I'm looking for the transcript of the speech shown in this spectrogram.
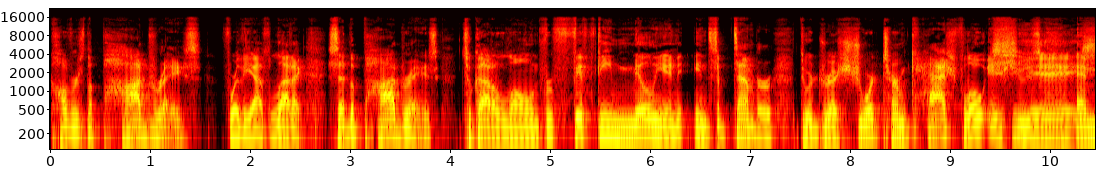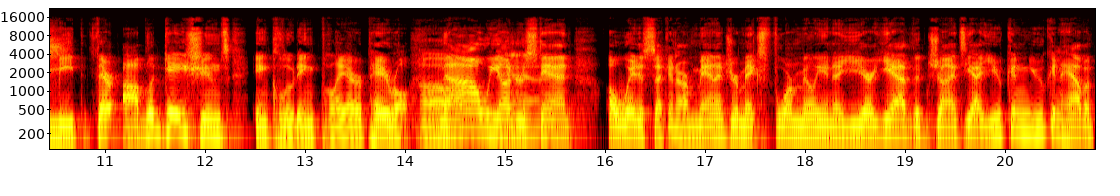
covers the Padres for the Athletic. Said the Padres took out a loan for 50 million in September to address short-term cash flow issues Jeez. and meet their obligations, including player payroll. Oh, now we man. understand oh wait a second our manager makes four million a year yeah the giants yeah you can you can have them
